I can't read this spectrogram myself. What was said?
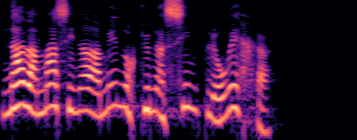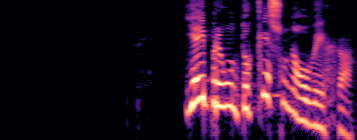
nada más y nada menos que una simple oveja. Y ahí pregunto, ¿qué es una oveja?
